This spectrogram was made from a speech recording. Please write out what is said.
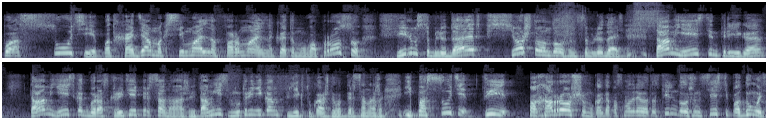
по сути, подходя максимально формально к этому вопросу, фильм соблюдает все, что он должен соблюдать. Там есть интрига, там есть как бы раскрытие персонажей, там есть внутренний конфликт у каждого персонажа. И по сути, ты по-хорошему, когда посмотрел этот фильм, должен сесть и подумать,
